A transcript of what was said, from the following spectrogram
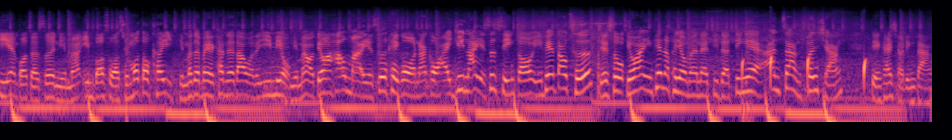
PM 或者是你们要 inbox 我全部都可以，你们这边也看得到我的 email，你们有电话号码也是可以给我拿，给我 IG 拿也是行。走，影片到此结束，喜欢影片的朋友们呢，记得订阅、按赞、分享，点开小铃铛，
